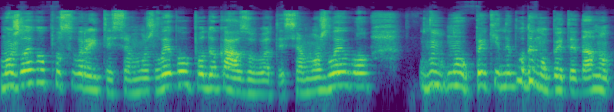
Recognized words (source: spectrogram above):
Можливо, посваритися, можливо, подоказуватися, можливо, ну, пики не будемо бити, да, ну,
